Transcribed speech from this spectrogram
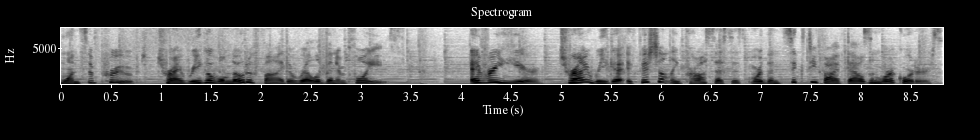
Once approved, TRIRIGA will notify the relevant employees. Every year, TRIRIGA efficiently processes more than 65,000 work orders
